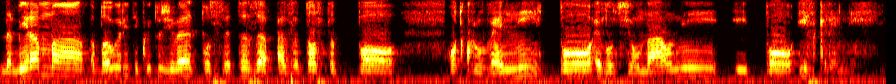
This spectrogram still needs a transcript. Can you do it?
Намирам а, българите, които живеят по света, за, за доста по-откровенни, по-емоционални и по-искрени.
